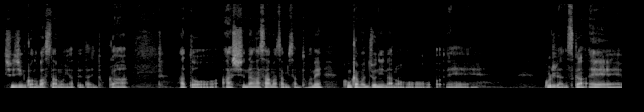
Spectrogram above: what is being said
主人公のバスタームーンやってたりとかあとアッシュ長澤まさみさんとかね今回もジョニーのあの、えー、ゴリラですか、え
